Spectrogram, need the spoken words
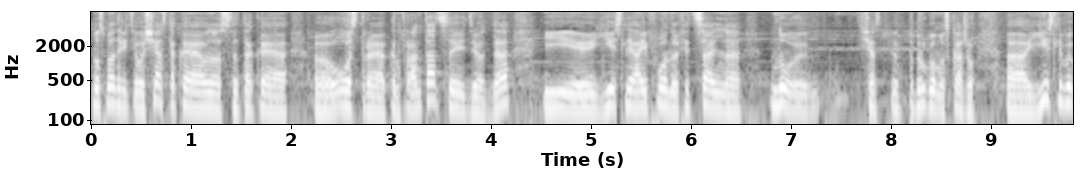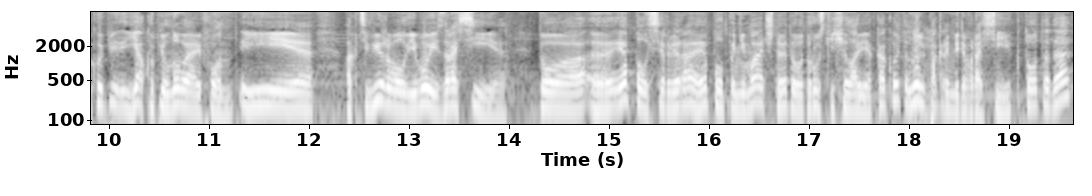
Ну, смотрите, вот сейчас такая у нас такая э, острая конфронтация идет, да? И если iPhone официально, ну, сейчас по-другому скажу, Э, если вы купили, я купил новый iPhone и активировал его из России, то э, Apple, сервера Apple понимают, что это вот русский человек какой-то, ну или, по крайней мере, в России кто-то, да.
